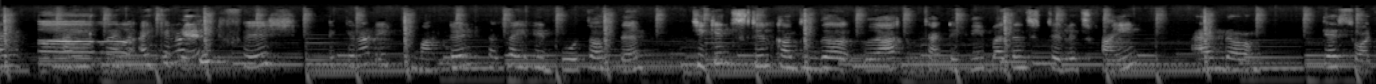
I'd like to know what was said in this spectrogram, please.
and Uh, I, I, cannot okay. eat fish. I cannot eat mutton. That's why I hate both of them. Chicken still comes in the rat category, but then still it's fine. And um, guess what?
